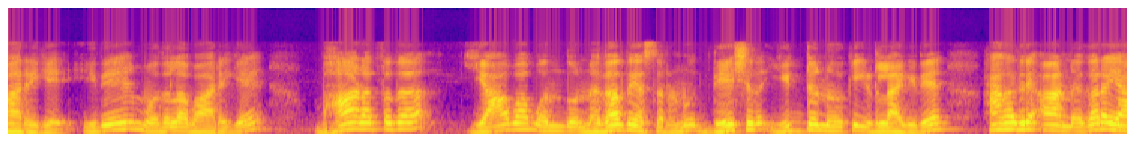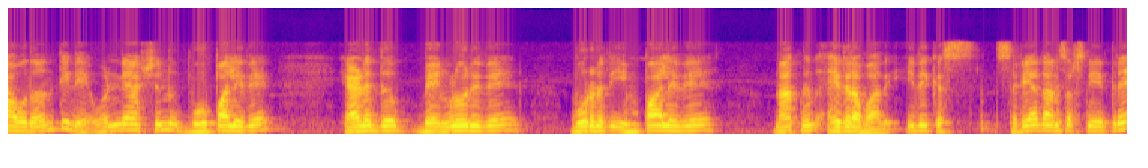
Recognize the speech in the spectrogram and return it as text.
ಬಾರಿಗೆ, ಇದೇ ಮೊದಲ ಬಾರಿಗೆ ಭಾರತದ ಯಾವ ಒಂದು ನಗರದ ಹೆಸರನ್ನು ದೇಶದ ಯುದ್ಧ ನೌಕೆ ಇಡಲಾಗಿದೆ. ಹಾಗಾದರೆ ಆ ನಗರ ಯಾವುದು ಅಂತಿದೆ? ಒಂದನೇ ಆಪ್ಷನ್ ಭೋಪಾಲ್ ಇದೆ, ಎರಡನೇದು ಬೆಂಗಳೂರಿದೆ ಮೂರನೇದು ಇಂಪಾಲ್ ಇದೆ, ನಾಲ್ಕನೇದು ಹೈದರಾಬಾದ್. ಇದಕ್ಕೆ ಸರಿಯಾದ ಆನ್ಸರ್ ಸ್ನೇಹಿತರೆ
